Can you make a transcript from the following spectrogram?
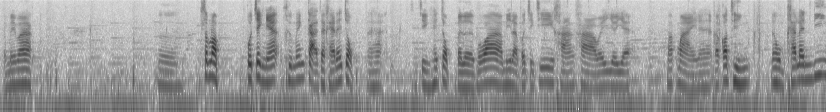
แต่ไม่มาก เออสำหรับโปรเจกต์เนี้ยคือแม่งกะจะแค่ได้จบนะฮะ จริงๆให้จบไปเลยเพราะว่ามีหลายโปรเจกต์ที่ค้างคาไว้เยอะแยะ มากมายนะฮะแล้วก็ทิ้งนะผมแคสแลนดิ้ง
